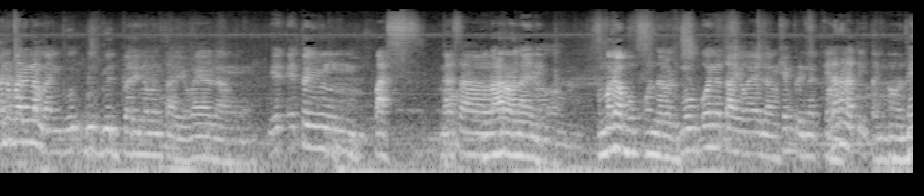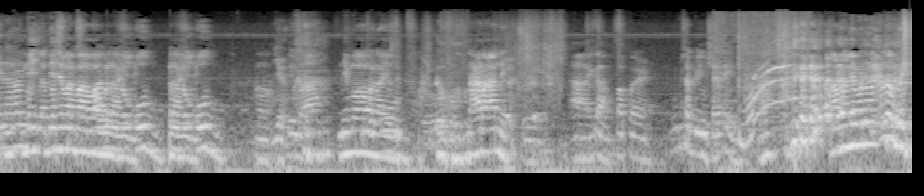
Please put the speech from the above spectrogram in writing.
ano pa rin naman, good, good good pa rin naman tayo. Kaya lang, ito yung pass. Nasa... Nakaraan na yun eh. Oo. Umaga, move on na lang. Move on na tayo kaya lang. Siyempre, na, kailangan natin itanong. Oh, kailangan di- di- maglabas di naman ng mawawala sama ng yun eh. loob. Loob. Oh. Yeah. Diba? Hindi mo mawawala yun. Nakaraan eh. Ah, ikaw, Papa. Huwag mo sabihin siya rin. Parang hindi mo naman alam eh.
